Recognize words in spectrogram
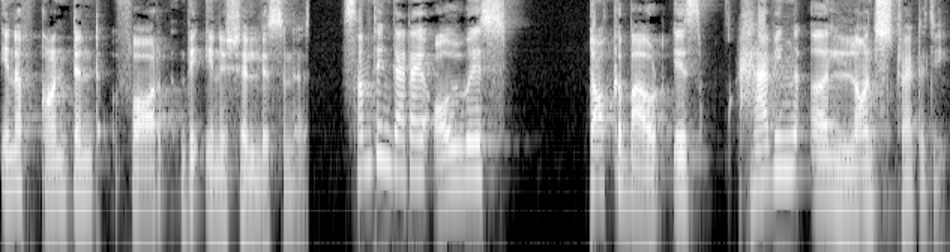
enough content for the initial listeners. Something that I always talk about is having a launch strategy.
